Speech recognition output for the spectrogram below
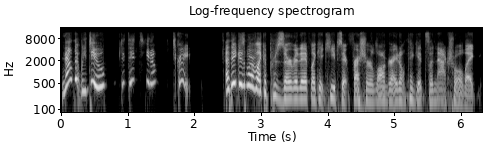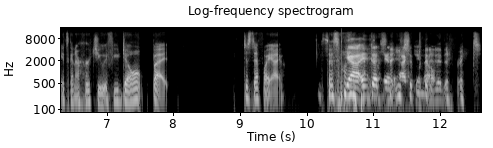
now that we do, it- it's you know, it's great. I think it's more of like a preservative, like it keeps it fresher longer. I don't think it's an actual like it's gonna hurt you if you don't, but just FYI. It says Yeah, it does you should put it in the fridge.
